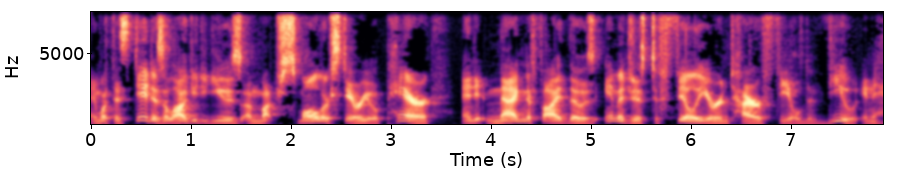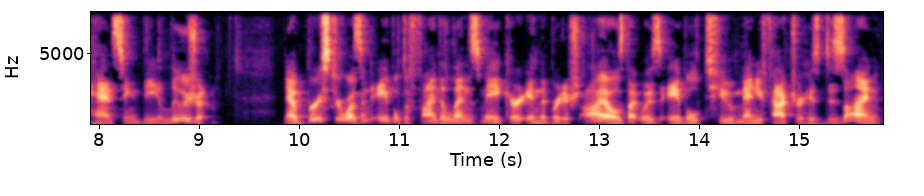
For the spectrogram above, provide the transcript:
And what this did is allowed you to use a much smaller stereo pair and it magnified those images to fill your entire field of view, enhancing the illusion. Now, Brewster wasn't able to find a lens maker in the British Isles that was able to manufacture his design,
